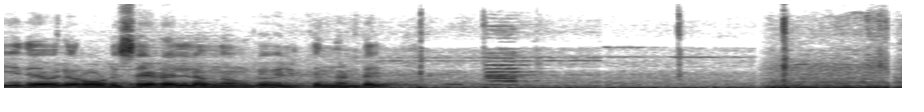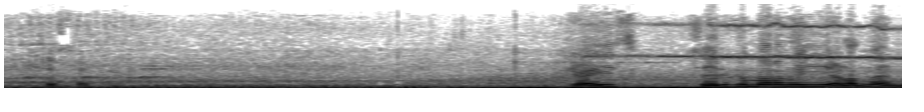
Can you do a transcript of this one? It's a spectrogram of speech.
ഈ ഇതേപോലെ റോഡ് സൈഡെല്ലാം നമുക്ക് വിൽക്കുന്നുണ്ട്. ഗൈസ് ശരിക്കും പറഞ്ഞാൽ ഈ ഇളന്നൻ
